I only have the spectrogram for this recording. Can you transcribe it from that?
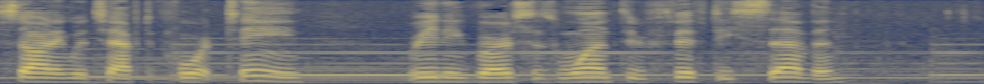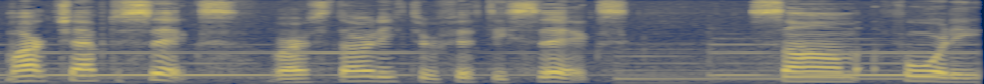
starting with chapter 14, reading verses 1 through 57, Mark chapter 6, verse 30 through 56, Psalm 40,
